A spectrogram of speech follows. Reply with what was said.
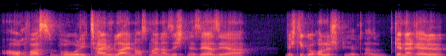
auch was, wo die Timeline aus meiner Sicht eine sehr, sehr wichtige Rolle spielt. Also generell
